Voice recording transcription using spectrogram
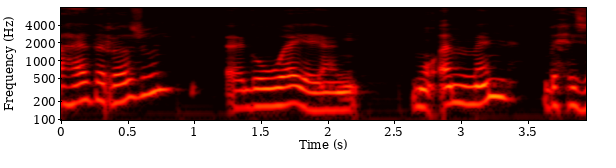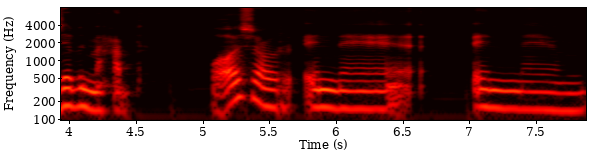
هذا الرجل جوايا يعني مؤمن بحجاب المحبة. وأشعر إن إن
